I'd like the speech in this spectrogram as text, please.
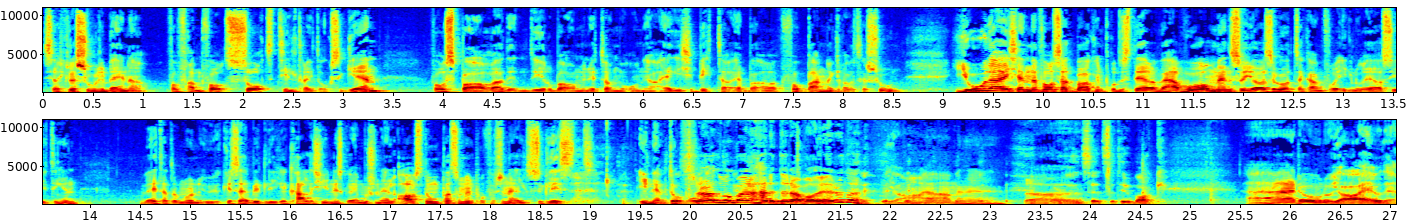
sirkulasjon i beina for framfor sårt tiltrengt oksygen for å spare den dyrebare minuttet om morgenen. Ja, jeg er ikke bitter, jeg bare forbanner gravitasjon. Jo da, jeg kjenner fortsatt baken protestere hver vår, men så gjør jeg så godt jeg kan for å ignorere sytingen. Vet at om noen uker så er jeg blitt like kald, kynisk og emosjonell avstumpa som en profesjonell syklist i nevnte Så du må bare herde ræva di, Rune. Ja, ja, men Det Er en sensitiv bak? I don't know. Ja, jeg har jo det.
